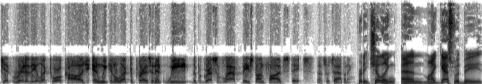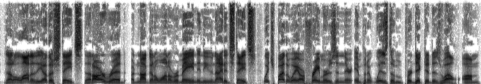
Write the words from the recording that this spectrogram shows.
get rid of the electoral college and we can elect a president, we, the progressive left, based on five states. That's what's happening. Pretty chilling. And my guess would be that a lot of the other states that are red are not going to want to remain in the United States, which, by the way, our framers in their infinite wisdom predicted as well. Um,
